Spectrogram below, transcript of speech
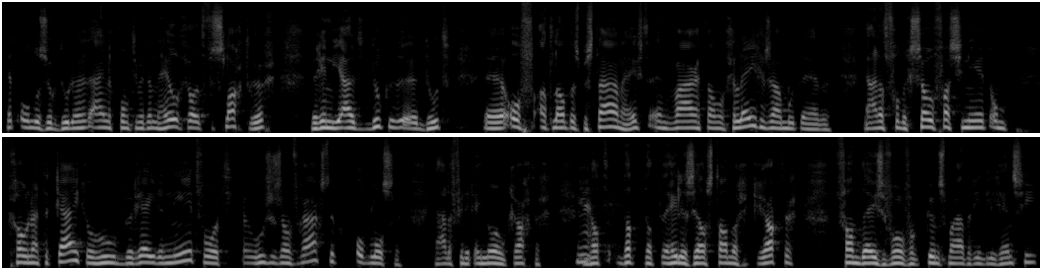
het onderzoek doen. En uiteindelijk komt hij met een heel groot verslag terug. Waarin hij uit het doek uh, doet uh, of Atlantis bestaan heeft. En waar het dan gelegen zou moeten hebben. Ja, dat vond ik zo fascinerend om gewoon naar te kijken. Hoe beredeneerd wordt. Uh, hoe ze zo'n vraagstuk oplossen. Ja, dat vind ik enorm krachtig. Ja. En dat, dat, dat hele zelfstandige karakter van deze van kunstmatige intelligentie.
